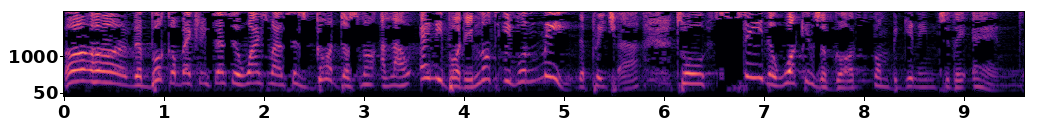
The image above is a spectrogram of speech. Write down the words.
Oh, the book of Ecclesiastes, a wise man says, God does not allow anybody, not even me, the preacher, to see the workings of God from beginning to the end.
